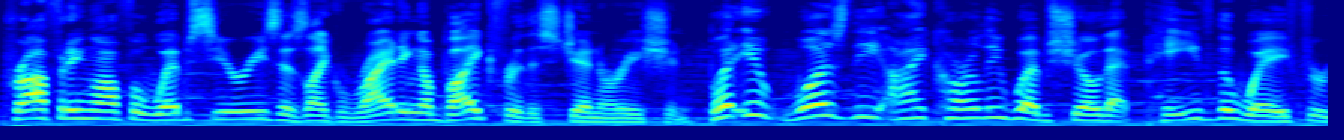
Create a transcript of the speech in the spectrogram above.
Profiting off a web series is like riding a bike for this generation. But it was the iCarly web show that paved the way for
